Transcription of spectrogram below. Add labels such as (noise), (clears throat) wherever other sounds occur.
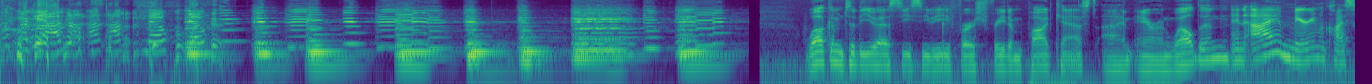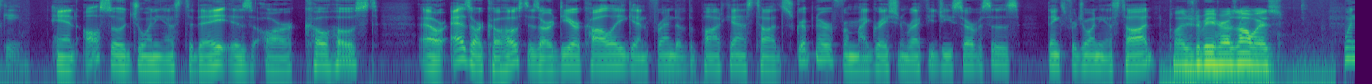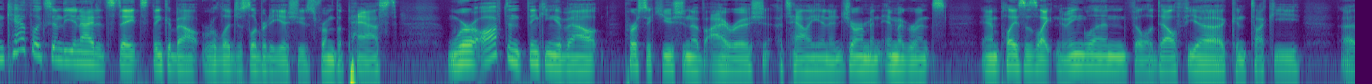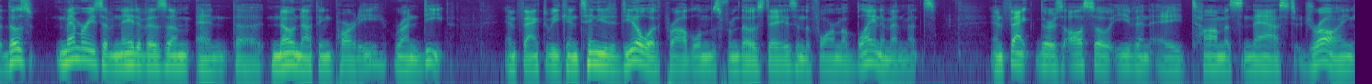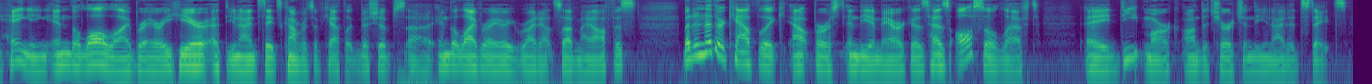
(laughs) okay, I'm not. I'm, I'm, nope, nope. Welcome to the USCCB First Freedom Podcast. I'm Aaron Weldon. And I am Mary McCluskey. And also joining us today is our co host, or as our co host, is our dear colleague and friend of the podcast, Todd Scribner from Migration Refugee Services. Thanks for joining us, Todd. Pleasure to be here as always. When Catholics in the United States think about religious liberty issues from the past, we're often thinking about persecution of Irish, Italian, and German immigrants in places like New England, Philadelphia, Kentucky. Uh, those memories of nativism and the Know Nothing Party run deep. In fact, we continue to deal with problems from those days in the form of Blaine amendments. In fact, there's also even a Thomas Nast drawing hanging in the law library here at the United States Conference of Catholic Bishops, uh, in the library right outside my office. But another Catholic outburst in the Americas has also left a deep mark on the church in the United States.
